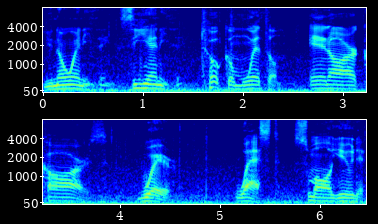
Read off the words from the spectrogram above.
You know anything, see anything. Took him with him. In our cars. Where? West, small unit.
